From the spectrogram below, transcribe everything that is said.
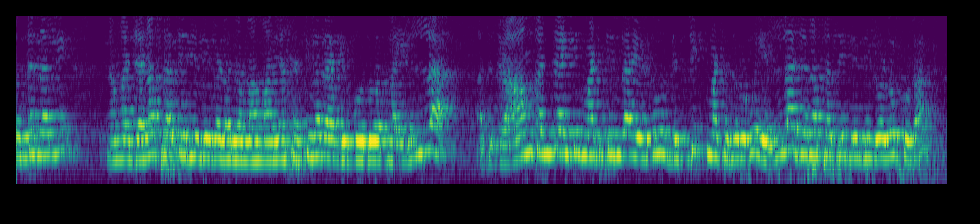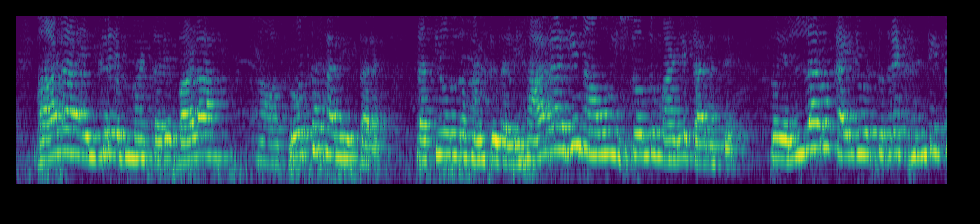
ಜೊತೆನಲ್ಲಿ ನಮ್ಮ ಜನಪ್ರತಿನಿಧಿಗಳು ನಮ್ಮ ಮಾನ್ಯ ಸಚಿವರಾಗಿರ್ಬೋದು ಅಥವಾ ಎಲ್ಲ ಅದು ಗ್ರಾಮ ಪಂಚಾಯತಿ ಮಟ್ಟದಿಂದ ಹಿಡಿದು ಡಿಸ್ಟಿಕ್ ಮಟ್ಟದವರೆಗೂ ಎಲ್ಲ ಜನಪ್ರತಿನಿಧಿಗಳು ಕೂಡ ಬಹಳ ಎನ್ಕರೇಜ್ ಮಾಡ್ತಾರೆ, ಬಹಳ ಪ್ರೋತ್ಸಾಹ ನೀಡ್ತಾರೆ ಪ್ರತಿಯೊಂದು ಹಂತದಲ್ಲಿ. ಹಾಗಾಗಿ ನಾವು ಇಷ್ಟೊಂದು ಮಾಡ್ಲಿಕ್ಕಾಗತ್ತೆ. ಸೊ ಎಲ್ಲರೂ ಕೈ ಜೋಡಿಸಿದ್ರೆ ಖಂಡಿತ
